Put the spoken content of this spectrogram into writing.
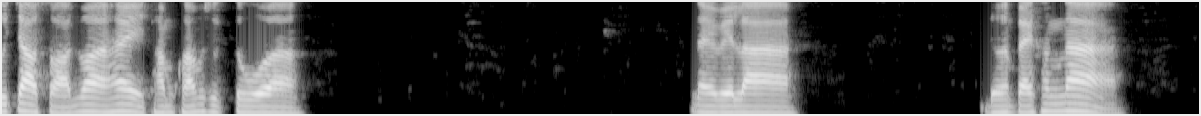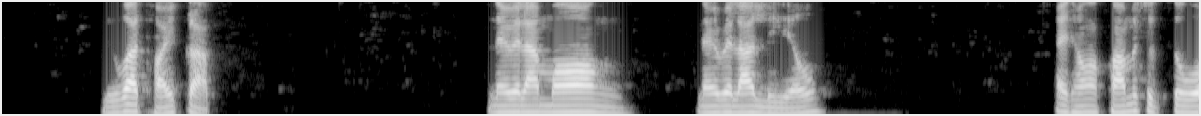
พระเจ้าสอนว่าให้ทำความรู้สึกตัว ในเวลาเดินไปข้างหน้า หรือว่าถอยกลับ ในเวลามองในเวลาเหลียว ให้ทำความรู้สึกตัว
